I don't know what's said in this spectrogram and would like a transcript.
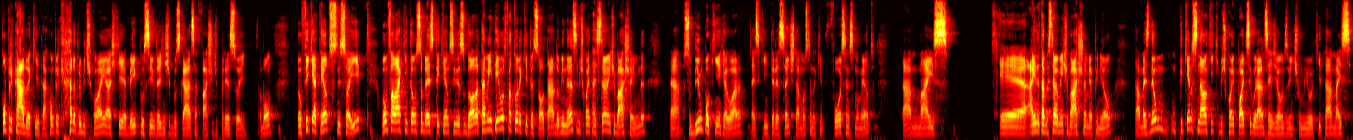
complicado aqui, tá? Complicado para o Bitcoin, eu acho que é bem possível da gente buscar essa faixa de preço aí, tá bom? Então fiquem atentos nisso aí. Vamos falar aqui então sobre a SP500 índice do dólar. Também tem outro fator aqui, pessoal, tá? A dominância do Bitcoin está extremamente baixa ainda. Né? Subiu um pouquinho aqui agora, né? isso aqui é interessante, está mostrando aqui força nesse momento, tá? mas é, ainda está extremamente baixa na minha opinião, tá? mas deu um, um, pequeno sinal aqui que Bitcoin pode segurar nessa região dos 21 mil aqui, tá? mas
